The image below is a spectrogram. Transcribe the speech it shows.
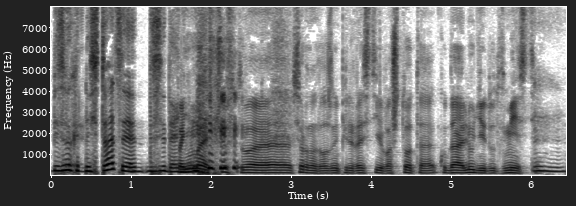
Безвыходная ситуация, до свидания. Понимаешь, чувства все равно должны перерасти во что-то, куда люди идут вместе. Угу.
